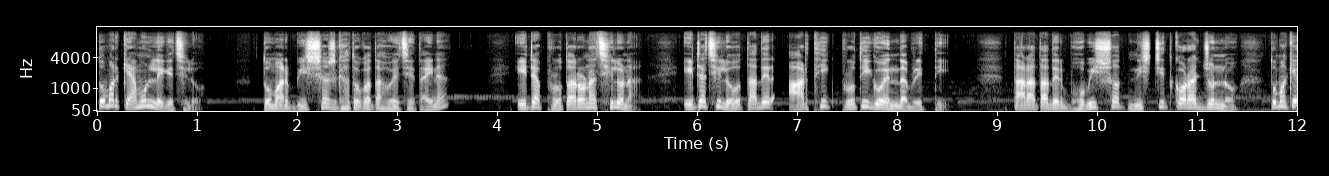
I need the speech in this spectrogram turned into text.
তোমার কেমন লেগেছিল? তোমার বিশ্বাসঘাতকতা হয়েছে, তাই না? এটা প্রতারণা ছিল না। এটা ছিল তাদের আর্থিক প্রতিগোয়েন্দাবৃত্তি তারা তাদের ভবিষ্যৎ নিশ্চিত করার জন্য তোমাকে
